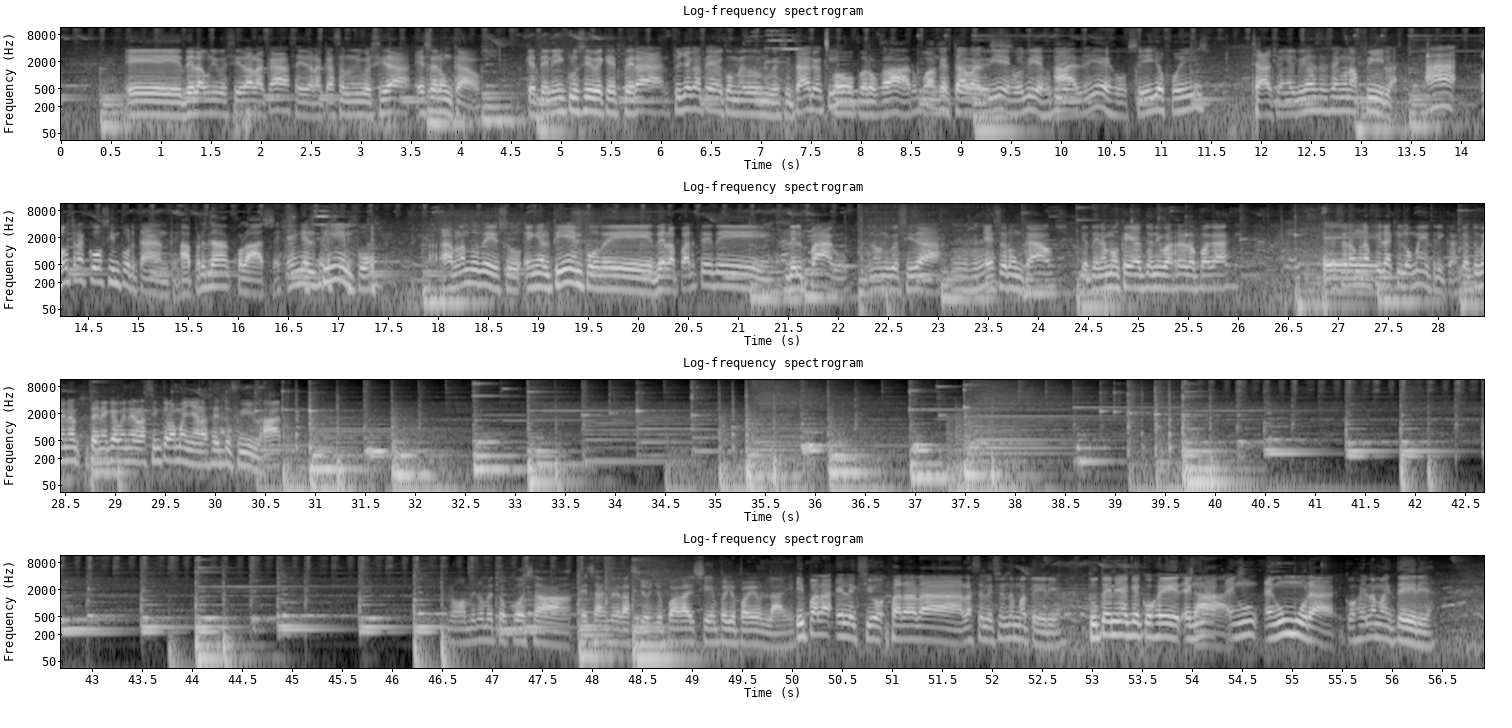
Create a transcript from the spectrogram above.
eh, de la universidad a la casa y de la casa a la universidad, eso era un caos. Que tenía inclusive que esperar. ¿Tú llegaste al comedor universitario aquí? Oh, pero claro, Cuando estaba el viejo, el viejo. ¿tú Al llegaste? viejo, sí, yo fui. Chacho, en el viejo se hacen una fila. Ah, otra cosa importante. Aprendan a colarse. En el tiempo, hablando de eso, en el tiempo de, de la parte de- del pago en la universidad, eso era un caos, que teníamos que ir al Tony Barrero a pagar. Eso era una Eh, fila kilométrica, que tú tenías que venir a las 5 de la mañana a hacer tu fila. ah, No, a mí no me tocó esa, esa generación. Yo pagué siempre, yo pagué online. Y para la elección, para la, la selección de materia, tú tenías que coger en, una- en un, en un mural, coger la materia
